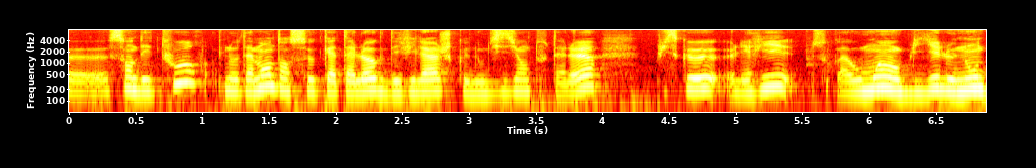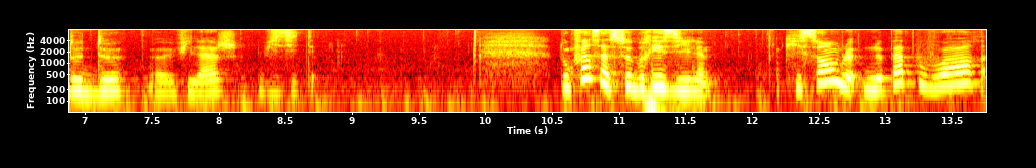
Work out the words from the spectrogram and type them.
euh, sans détour, notamment dans ce catalogue des villages que nous lisions tout à l'heure, puisque Léry a au moins oublié le nom de deux euh, villages visités. Donc face à ce Brésil, qui semble ne pas pouvoir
